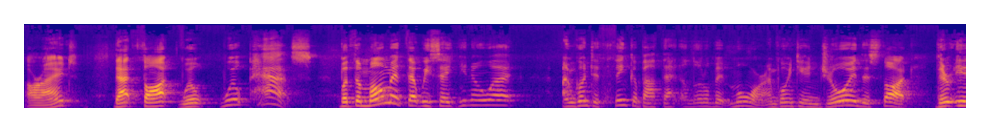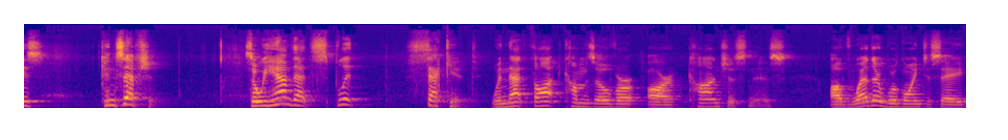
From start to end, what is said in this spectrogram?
all right, that thought will, will pass. But the moment that we say, you know what, I'm going to think about that a little bit more, I'm going to enjoy this thought, there is conception. So we have that split second when that thought comes over our consciousness of whether we're going to say,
